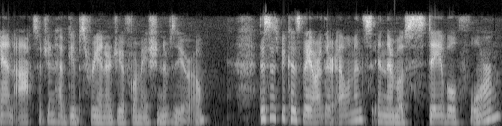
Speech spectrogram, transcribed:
and oxygen have Gibbs free energy of formation of zero. This is because they are their elements in their most stable form.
